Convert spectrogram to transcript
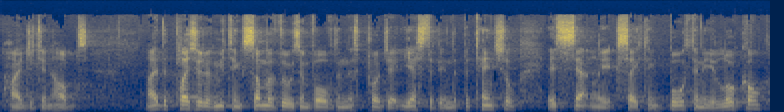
hydrogen hubs. I had the pleasure of meeting some of those involved in this project yesterday, and the potential is certainly exciting, both in a local,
